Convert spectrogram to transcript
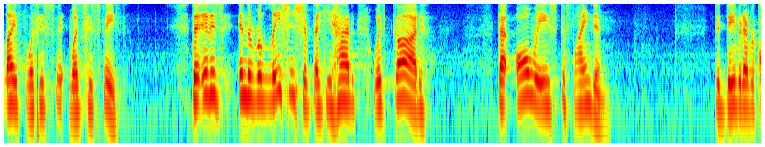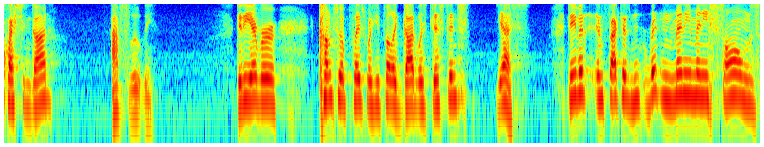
life was his, was his faith. That it is in the relationship that he had with God that always defined him. Did David ever question God? Absolutely. Did he ever come to a place where he felt like God was distant? Yes. David, in fact, has written many, many Psalms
